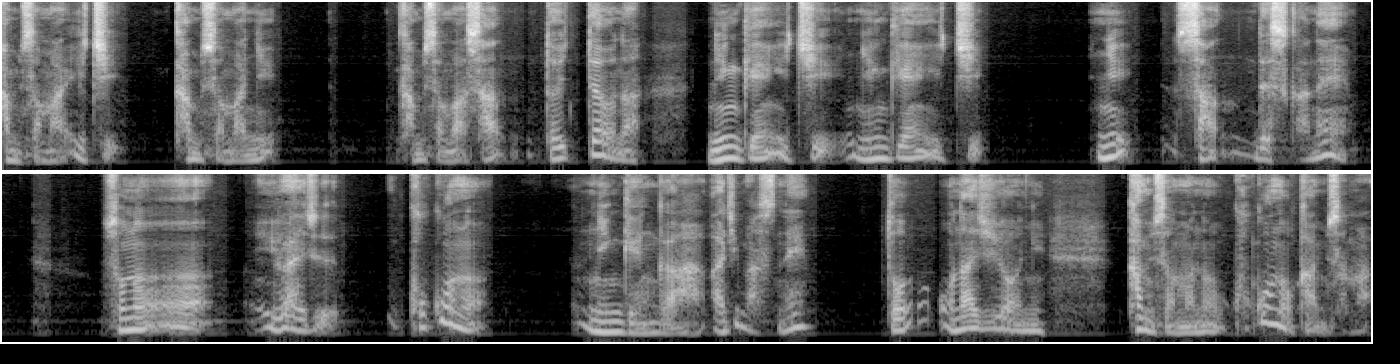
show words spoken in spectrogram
神様1神様2神様3といったような人間1人間123ですかね。そのいわゆる個々の人間がありますね。と同じように神様の個々の神様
